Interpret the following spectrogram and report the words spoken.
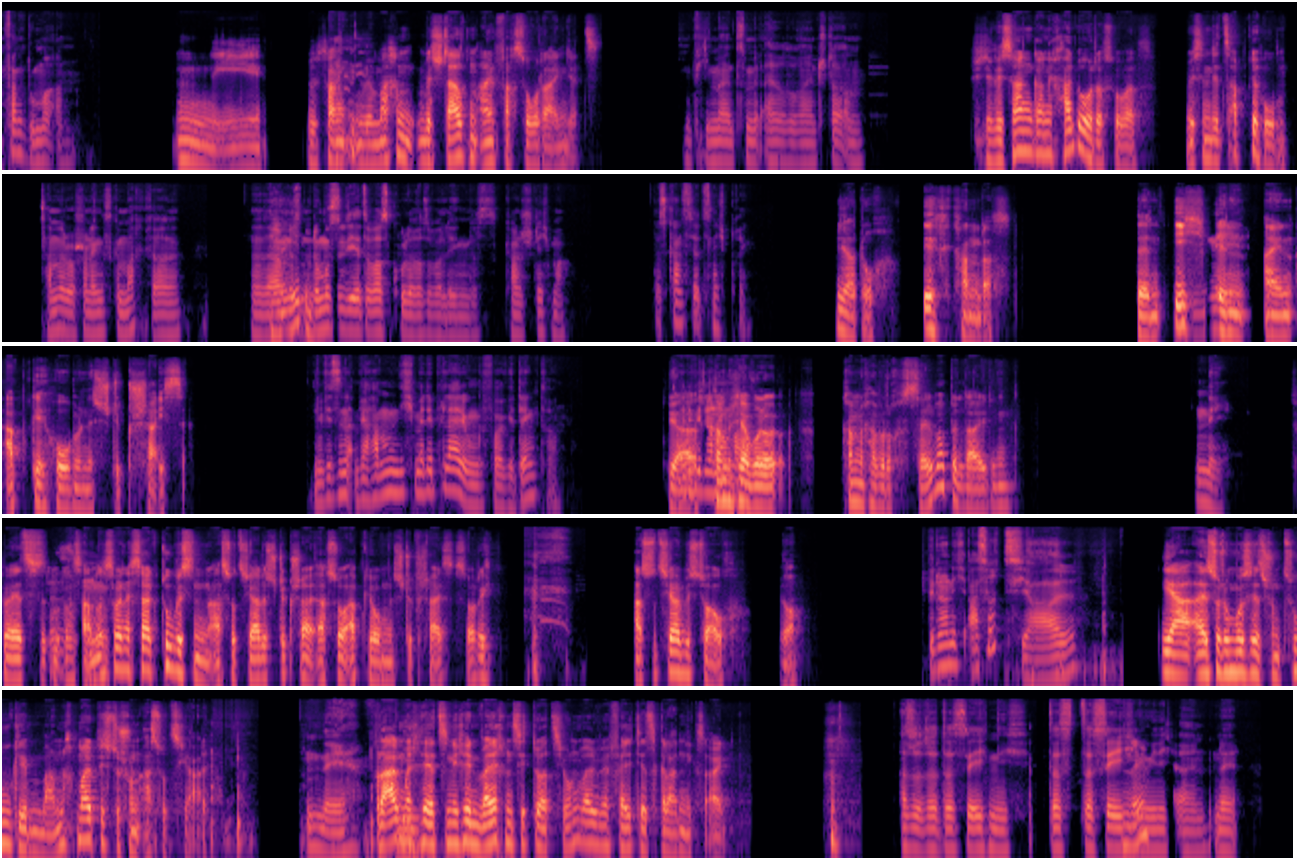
Fang du mal an. Nee. Wir fangen wir machen wir starten einfach so rein jetzt. Wie meinst du mit einfach so reinstarten? Wir wir sagen gar nicht Hallo oder sowas. Wir sind jetzt abgehoben. Das haben wir doch schon längst gemacht gerade. Da Ja, müssen eben. musst dir jetzt was Cooleres überlegen, das kannst du nicht machen. Das kannst du jetzt nicht bringen. Ja doch, ich kann das. Denn ich Ne. bin ein abgehobenes Stück Scheiße. Wir sind wir haben nicht mehr die Beleidigungsfolge, denk dran. Ja, ich wieder kann mich ja normal. wohl kann mich aber doch selber beleidigen. Ne. Das wäre jetzt Das ist was anderes, unmöglich. wenn ich sage, du bist 'n asoziales Stück Schei ach so, abgehobenes Stück Scheiße, sorry. Asozial bist du auch. Ja. Ich bin doch nicht asozial. Ja, also du musst jetzt schon zugeben, manchmal bist du schon asozial. Ne. Frage mich Nie. jetzt nicht in welchen Situationen, weil mir fällt jetzt grad nix ein. Also, da das sehe ich nicht. Das das sehe ich Ne? irgendwie nicht ein, ne.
